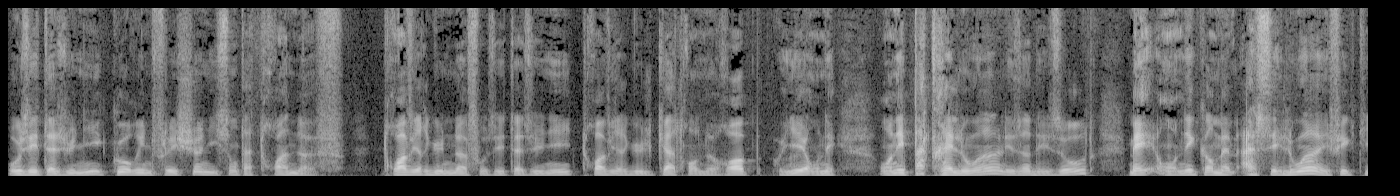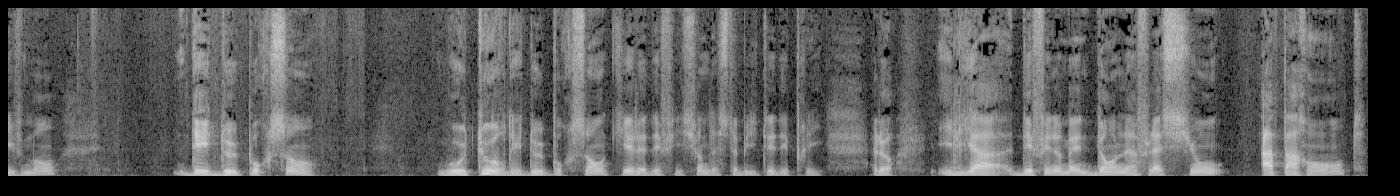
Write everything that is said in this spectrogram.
Aux États-Unis, core inflation, ils sont à 3,9. 3,9 aux États-Unis, 3,4 en Europe. Vous voyez, on n'est pas très loin les uns des autres, mais on est quand même assez loin, effectivement, des 2%, ou autour des 2%, qui est la définition de la stabilité des prix. Alors, il y a des phénomènes dans l'inflation apparente,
